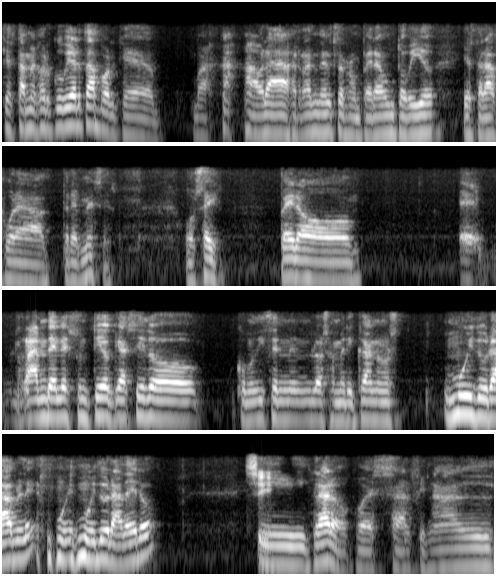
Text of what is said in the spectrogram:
que está mejor cubierta porque ahora Randall se romperá un tobillo y estará fuera tres meses o seis. Pero eh, Randall es un tío que ha sido, como dicen los americanos, muy durable, muy, muy duradero y claro, pues al final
